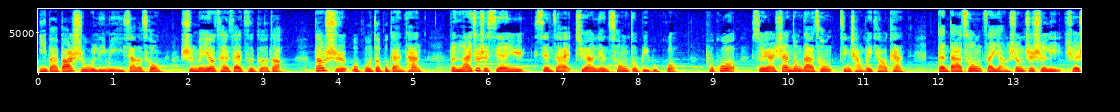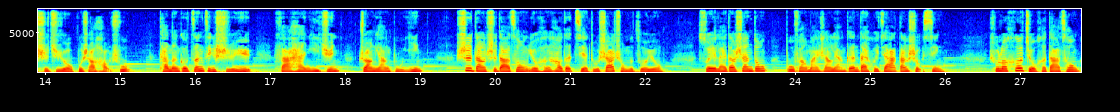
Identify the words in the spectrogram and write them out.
一百八十五厘米以下的葱是没有参赛资格的。当时我不得不感叹。本来就是咸鱼，现在居然连葱都比不过。不过，虽然山东大葱经常被调侃，但大葱在养生知识里确实具有不少好处。它能够增进食欲、发汗抑菌、壮阳补阴。适当吃大葱有很好的解毒杀虫的作用，所以来到山东，不妨买上两根带回家当手信。除了喝酒和大葱，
